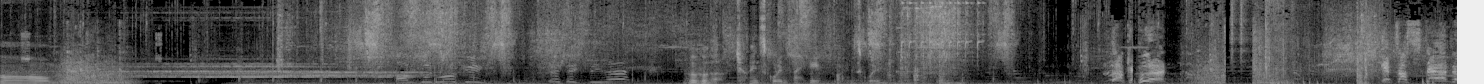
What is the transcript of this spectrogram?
Oh man. Good looking. Did they see that? Ugh, giant squids. I hate fucking squid. Look at that! It's a stand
